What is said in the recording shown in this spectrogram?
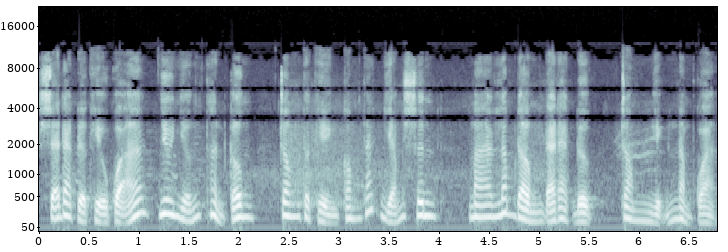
sẽ đạt được hiệu quả như những thành công trong thực hiện công tác giảm sinh mà Lâm Đồng đã đạt được trong những năm qua.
